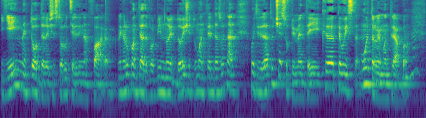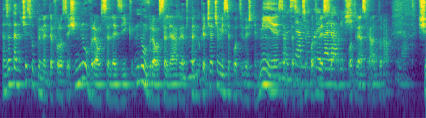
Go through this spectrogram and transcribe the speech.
iei metodele și soluțiile din afară. Adică nu contează, vorbim noi doi și tu mă întrebi, dar Zoltan, uite, dar tu ce suplimente iei? Că te uiți, multă lume mă întreabă. Uh-huh. Dar Zoltan, tu ce suplimente folosești? Și nu vreau să le zic, nu vreau să le arăt, Mhm. pentru că ceea ce mi se potrivește mie, Nu s-ar putea să nu se înseamnă că e potrivească, valabil și potrivească pentru- altora. Da. Și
